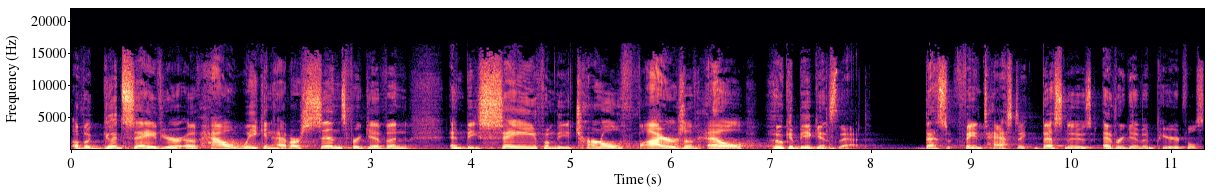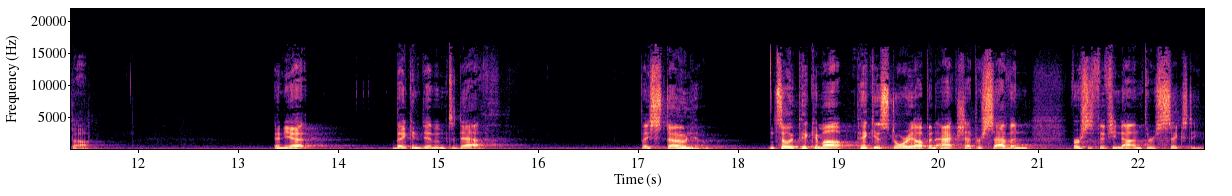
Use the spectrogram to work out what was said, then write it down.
of a good Savior, of how we can have our sins forgiven and be saved from the eternal fires of hell. Who could be against that? That's fantastic. Best news ever given, period, full stop. And yet, they condemn him to death. They stone him. And so we pick him up, pick his story up in Acts chapter 7 verses 59 through 60.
